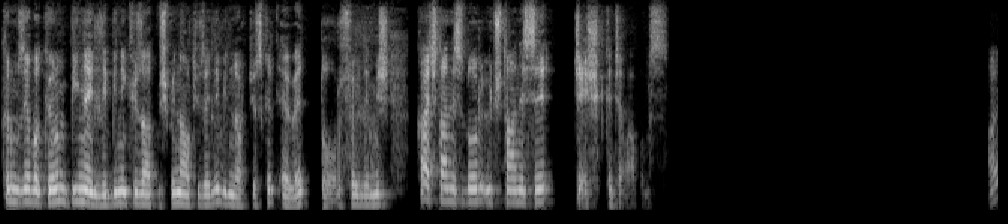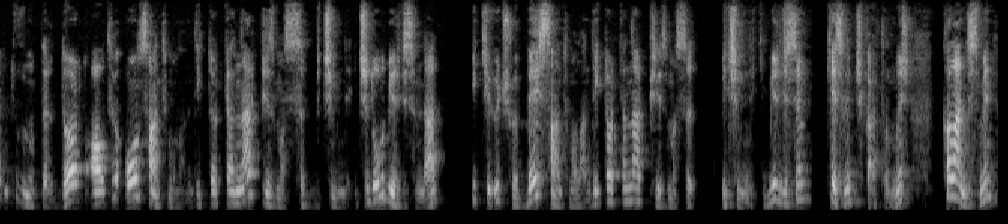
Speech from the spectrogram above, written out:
Kırmızıya bakıyorum 1050, 1260, 1650, 1440. Evet doğru söylemiş. Kaç tanesi doğru? 3 tanesi C şıkkı cevabımız. Ayrıt uzunlukları 4, 6 ve 10 santim olan dikdörtgenler prizması biçiminde içi dolu bir cisimden 2, 3 ve 5 santim olan dikdörtgenler prizması biçimindeki bir cisim kesilip çıkartılmış. Kalan cismin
